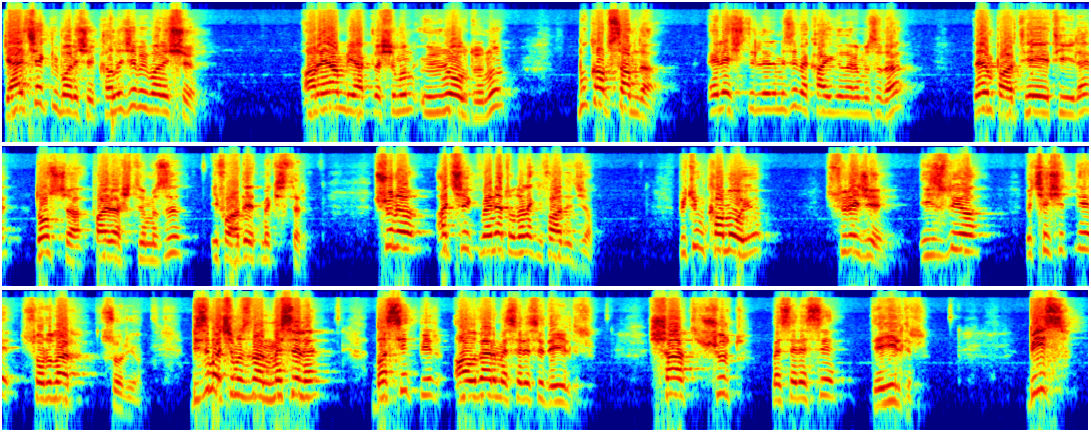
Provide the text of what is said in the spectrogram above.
gerçek bir barışı, kalıcı bir barışı arayan bir yaklaşımın ürünü olduğunu bu kapsamda eleştirilerimizi ve kaygılarımızı da DEM Parti heyetiyle dostça paylaştığımızı ifade etmek isterim. Şunu açık ve net olarak ifade edeceğim. Bütün kamuoyu süreci izliyor ve çeşitli sorular soruyor. Bizim açımızdan mesele basit bir alver meselesi değildir. Şart, şurt meselesi değildir. Biz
